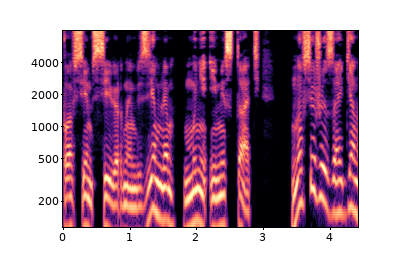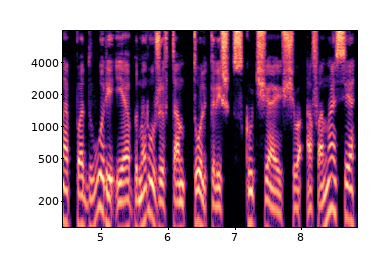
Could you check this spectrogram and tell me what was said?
по всем северным землям мне ими стать. Но все же, зайдя на подворье и обнаружив там только лишь скучающего Афанасия,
